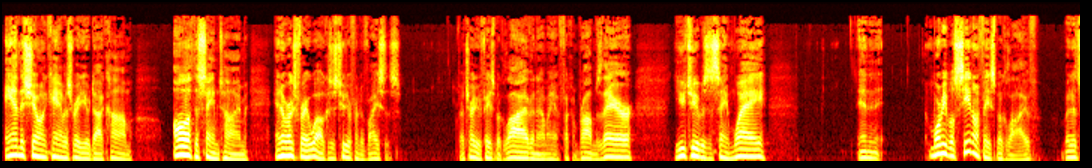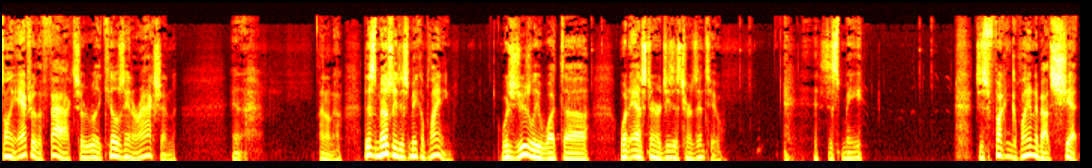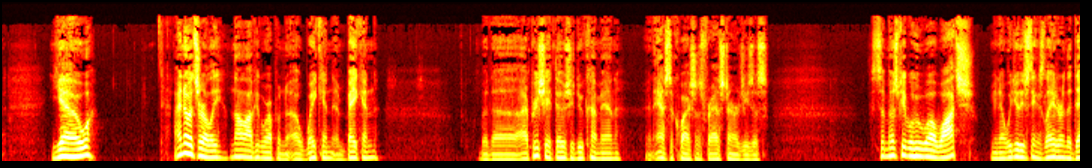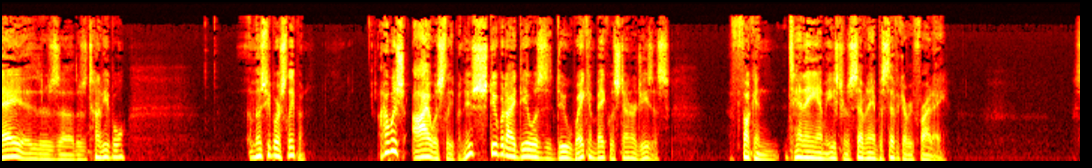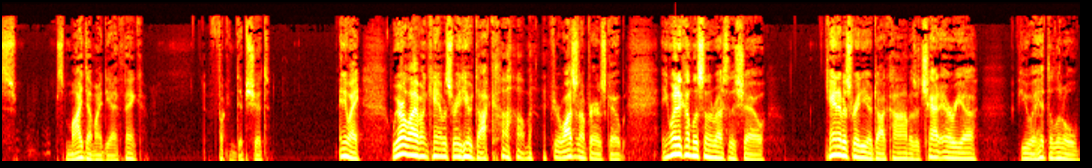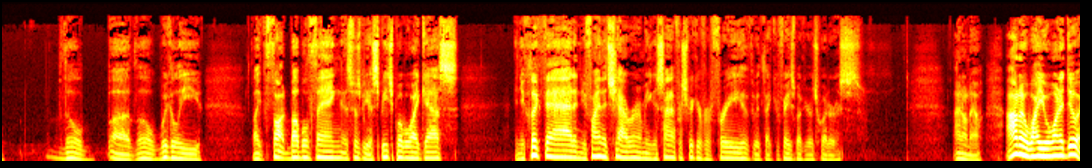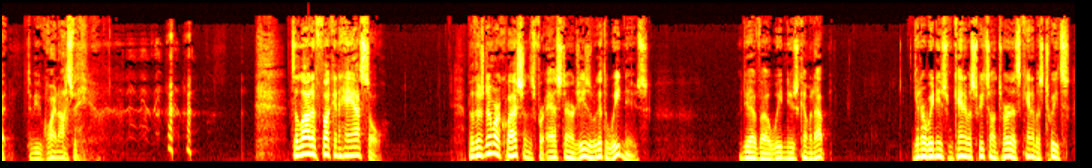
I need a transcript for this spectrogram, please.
and the show on CannabisRadio.com all at the same time, and it works very well because it's two different devices. If I try to do Facebook Live and I might have fucking problems there, YouTube is the same way, and more people see it on Facebook Live, but it's only after the fact, so it really kills the interaction. And I don't know. This is mostly just me complaining, which is usually what uh, what Ask Stoner Jesus turns into. it's just me, just fucking complaining about shit. Yo, I know it's early. Not a lot of people are up and awaken and bacon. But uh, I appreciate those who do come in and ask the questions for Ask or Jesus. So most people who uh, watch, you know, we do these things later in the day. There's uh, there's a ton of people. Most people are sleeping. I wish I was sleeping. Whose stupid idea was to do Wake and Bake with Stoner Jesus? Fucking 10 a.m. Eastern, 7 a.m. Pacific every Friday. It's, it's my dumb idea, I think. Fucking dipshit. Anyway, we are live on cannabisradio.com. if you're watching on Periscope and you want to come listen to the rest of the show, cannabisradio.com is a chat area. If you hit the little, little, uh, little wiggly, like thought bubble thing, it's supposed to be a speech bubble, I guess. And you click that and you find the chat room. You can sign up for Spreaker for free with like your Facebook or your Twitter. I don't know. I don't know why you would want to do it, to be quite honest with you. it's a lot of fucking hassle. But there's no more questions for Ask Stoner Jesus. We got the weed news. We do have uh, weed news coming up. Get our weed news from Cannabis Tweetz on Twitter. That's Cannabis Tweetz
